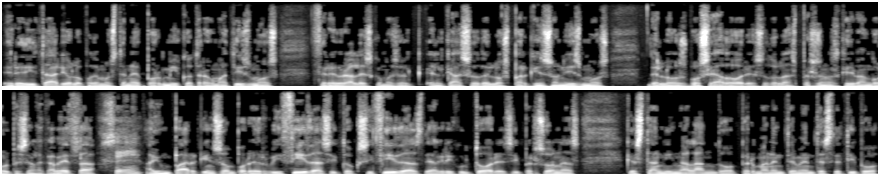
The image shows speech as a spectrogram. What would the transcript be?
hereditario, lo podemos tener por micotraumatismos cerebrales, como es el, caso de los parkinsonismos de los boxeadores o de las personas que llevan golpes en la cabeza. Hay un Parkinson por herbicidas y toxicidas de agricultores y personas que están inhalando permanentemente este tipo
